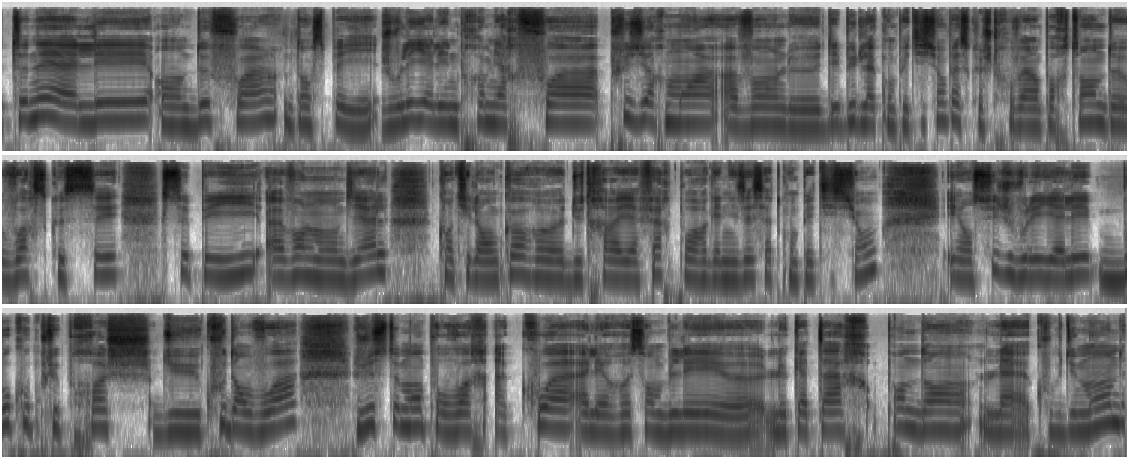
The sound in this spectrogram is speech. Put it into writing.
tenais à aller en deux fois dans ce pays. Je voulais y aller une première fois plusieurs mois avant le début de la compétition parce que je trouvais important de voir ce que c'est ce pays avant le mondial quand il a encore euh, du travail à faire pour organiser cette compétition. Et ensuite, je voulais y aller beaucoup plus proche du coup d'envoi, justement pour voir à quoi allait ressembler euh, le Qatar pendant la Coupe du Monde,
